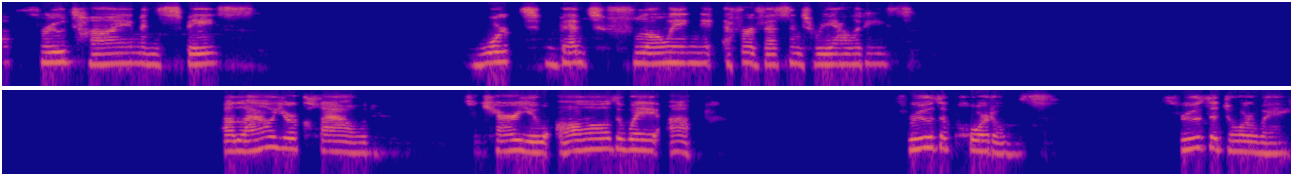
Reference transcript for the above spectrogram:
Up through time and space, warped, bent, flowing, effervescent realities. Allow your cloud to carry you all the way up through the portals, through the doorway,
